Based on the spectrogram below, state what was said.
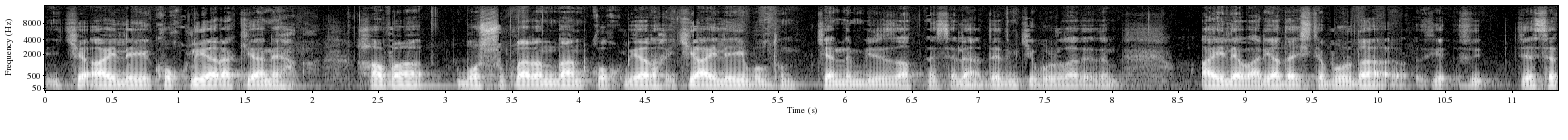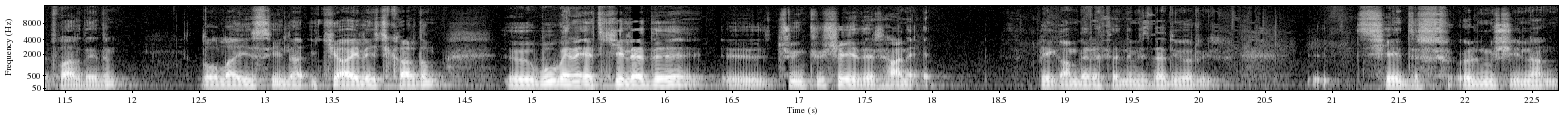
iki aileyi koklayarak yani hava boşluklarından koklayarak iki aileyi buldum. Kendim bir zat mesela. Dedim ki burada dedim aile var ya da işte burada ceset var dedim. Dolayısıyla iki aileyi çıkardım. E, bu beni etkiledi. E, çünkü şeydir hani Peygamber Efendimiz de diyor şeydir ölmüş ilan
